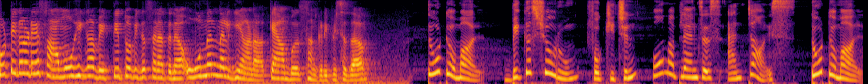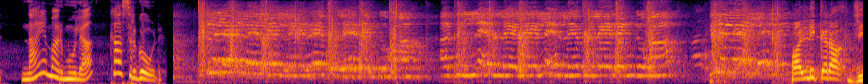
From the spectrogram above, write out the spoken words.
കുട്ടികളുടെ സാമൂഹിക വ്യക്തിത്വ വികസനത്തിന് ഊന്നൽ നൽകിയാണ് ക്യാമ്പ് സംഘടിപ്പിച്ചത് Totomall biggest showroom for kitchen home appliances and toys. Totomall Nayamarmoola Kasargod. Pallikkara G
